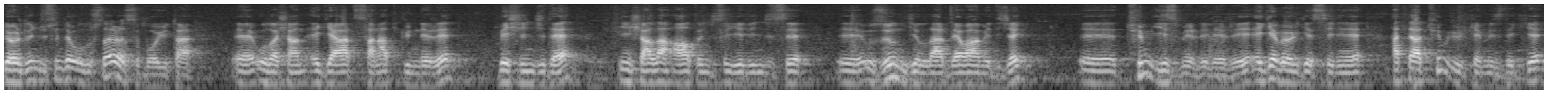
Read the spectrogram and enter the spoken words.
Dördüncüsünde uluslararası boyuta e, ulaşan Ege Art Sanat Günleri. Beşinci de inşallah altıncısı, yedincisi e, uzun yıllar devam edecek. E, tüm İzmirlileri, Ege bölgesini hatta tüm ülkemizdeki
